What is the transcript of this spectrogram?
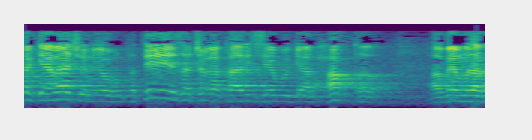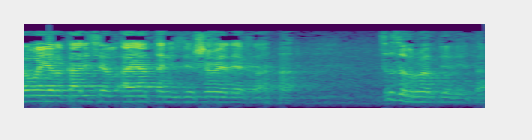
ټکی راشي نو یو په تیزه چغه قاری سی وو کې الحق او به موږ هغه یې قاری سی آیات ته نږدې شوه دی ښا څه ضرورت دی ته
